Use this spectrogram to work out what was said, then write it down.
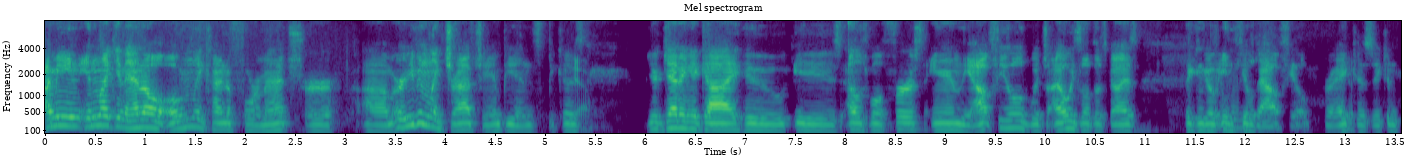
I mean, in like an NL only kind of format, sure. Um, or even like draft champions, because yeah. you're getting a guy who is eligible first and the outfield, which I always love those guys. They can go infield, outfield, right? Because yeah. he can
